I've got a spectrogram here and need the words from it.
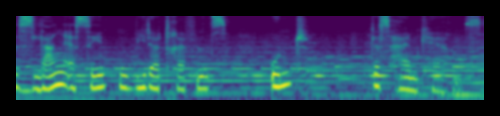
des lang ersehnten Wiedertreffens und des Heimkehrens.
